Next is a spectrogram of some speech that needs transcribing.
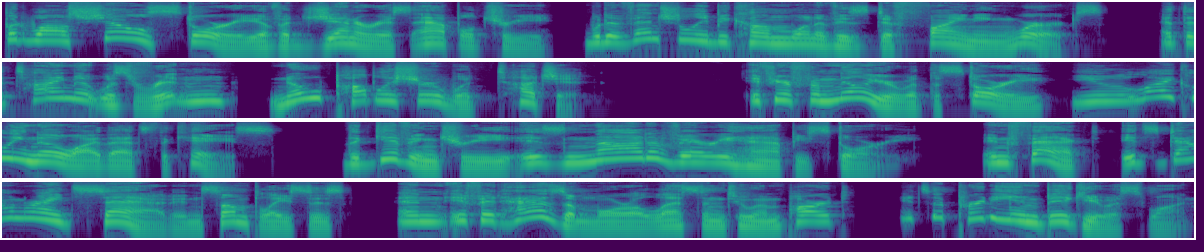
But while Shel's story of a generous apple tree would eventually become one of his defining works, at the time it was written, no publisher would touch it. If you're familiar with the story, you likely know why that's the case. The Giving Tree is not a very happy story. In fact, it's downright sad in some places, and if it has a moral lesson to impart, it's a pretty ambiguous one.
